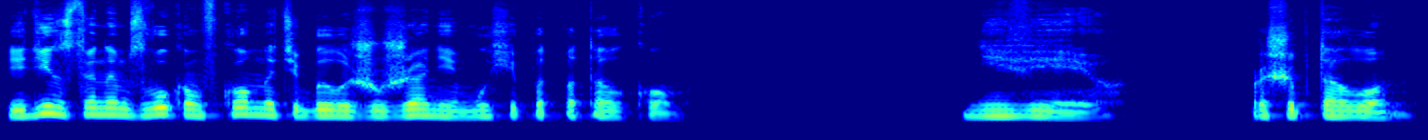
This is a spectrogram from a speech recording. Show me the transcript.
Единственным звуком в комнате было жужжание мухи под потолком. «Не верю», – прошептал он.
